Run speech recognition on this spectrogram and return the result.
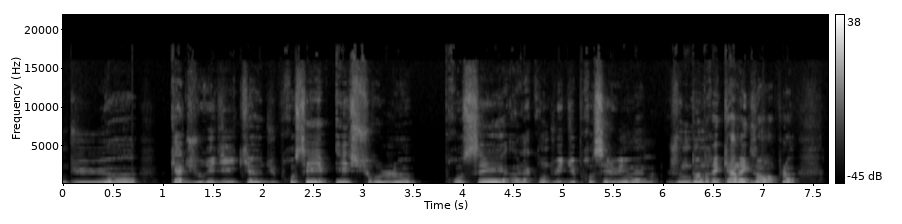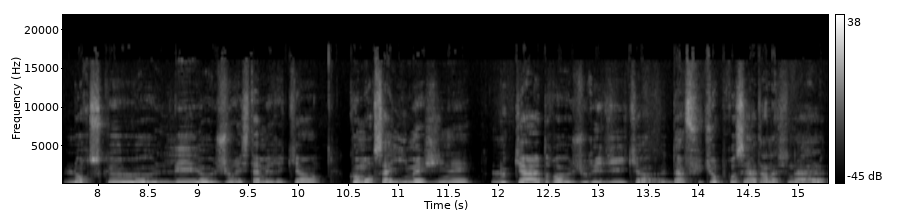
du juridique euh, du procès et sur le procès, euh, la conduite du procès lui-même. Je ne donnerai qu'un exemple. Lorsque euh, les juristes américains commencent à imaginer le cadre juridique d'un futur procès international,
